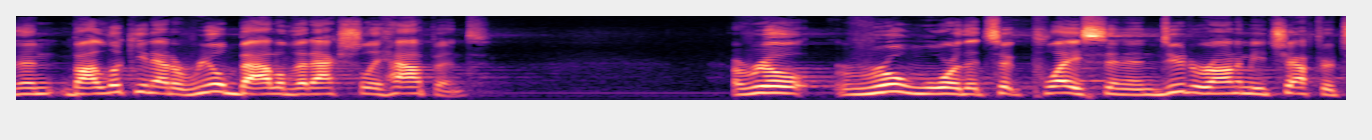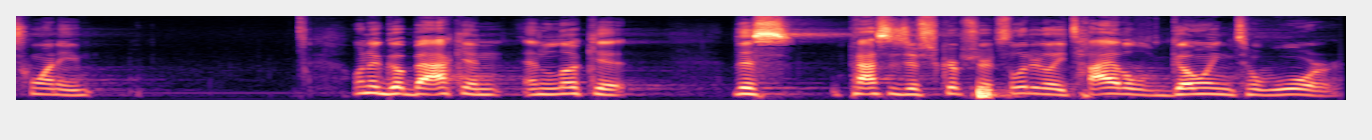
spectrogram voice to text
than by looking at a real battle that actually happened. A real, real war that took place. And in Deuteronomy chapter 20, I want to go back and, and look at this passage of scripture. It's literally titled Going to War.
